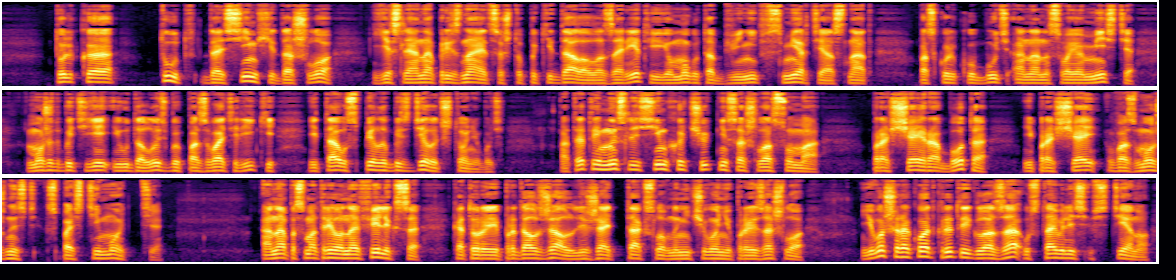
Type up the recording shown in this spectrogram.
Только тут до Симхи дошло, если она признается, что покидала лазарет, ее могут обвинить в смерти Аснат – поскольку, будь она на своем месте, может быть, ей и удалось бы позвать Рики, и та успела бы сделать что-нибудь. От этой мысли Симха чуть не сошла с ума. «Прощай, работа, и прощай возможность спасти Мотти». Она посмотрела на Феликса, который продолжал лежать так, словно ничего не произошло. Его широко открытые глаза уставились в стену.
